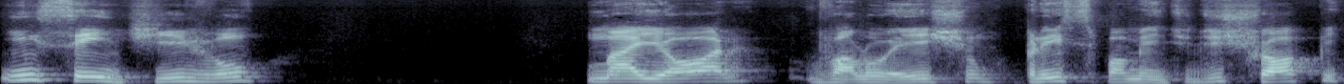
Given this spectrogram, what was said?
incentivam maior valuation, principalmente de shopping,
